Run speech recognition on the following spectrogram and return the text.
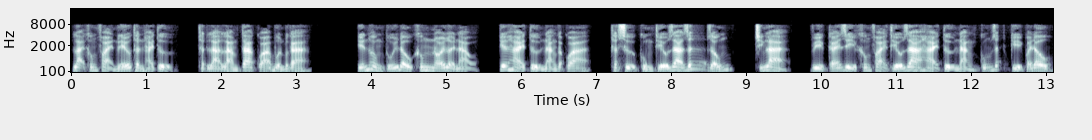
lại không phải nếu thần hài tử, thật là làm ta quá buồn bực a. Tiến hồng túi đầu không nói lời nào, kia hài tử nàng gặp qua, thật sự cùng thiếu gia rất giống, chính là, vì cái gì không phải thiếu gia hài tử nàng cũng rất kỳ quái đâu.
